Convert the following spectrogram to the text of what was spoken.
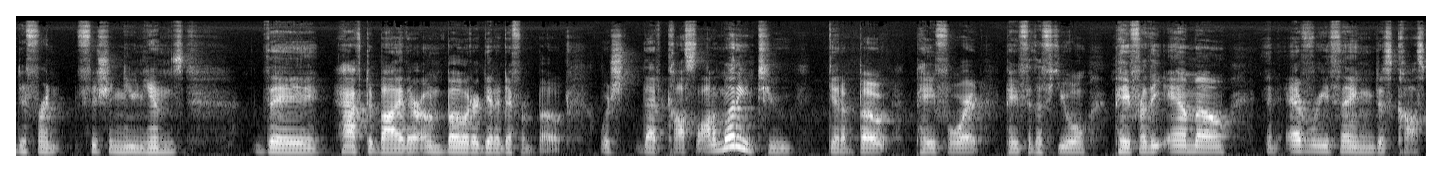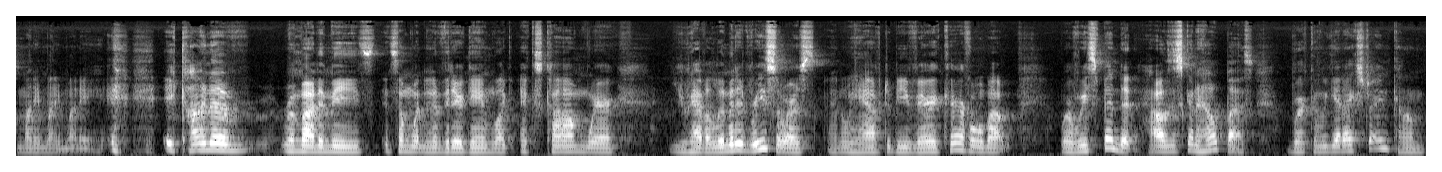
different fishing unions, they have to buy their own boat or get a different boat, which that costs a lot of money to get a boat, pay for it, pay for the fuel, pay for the ammo, and everything just costs money, money, money. It kind of reminded me it's somewhat in a video game like XCOM where you have a limited resource and we have to be very careful about where we spend it. How is this going to help us? where can we get extra income?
